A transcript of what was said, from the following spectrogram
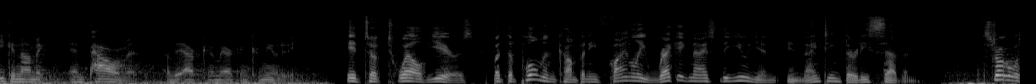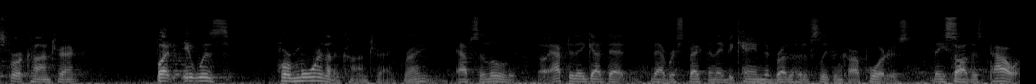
economic empowerment of the African American community. It took 12 years, but the Pullman Company finally recognized the union in 1937. The struggle was for a contract, but it was for more than a contract, right? Absolutely. After they got that, that respect and they became the Brotherhood of Sleeping Car Porters, they saw this power.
